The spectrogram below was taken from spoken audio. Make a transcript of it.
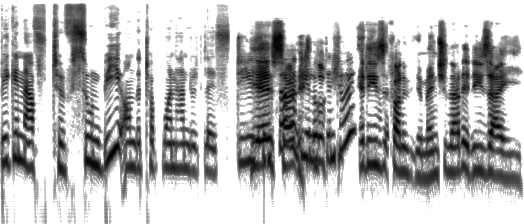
big enough to soon be on the top 100 list. Do you yeah, think so? so Have you looked look, into it? It is funny that you mention that. It is a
